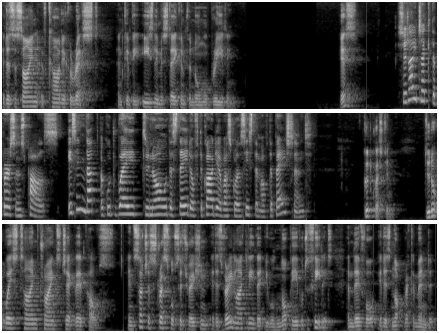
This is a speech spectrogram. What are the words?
It is a sign of cardiac arrest and can be easily mistaken for normal breathing. Yes? Should I check the person's pulse? Isn't that a good way to know the state of the cardiovascular system of the patient? Good question. Do not waste time trying to check their pulse. In such a stressful situation, it is very likely that you will not be able to feel it, and therefore it is not recommended.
